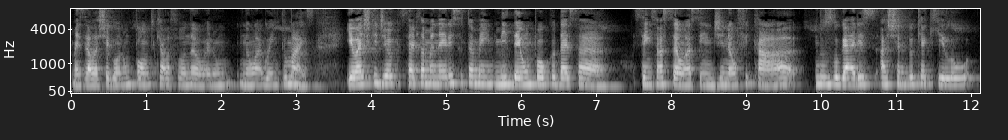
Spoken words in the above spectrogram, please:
Mas ela chegou num ponto que ela falou: não, eu não, não aguento mais. E eu acho que de certa maneira isso também me deu um pouco dessa sensação assim de não ficar nos lugares achando que aquilo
